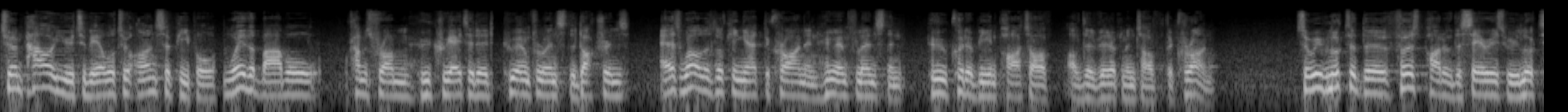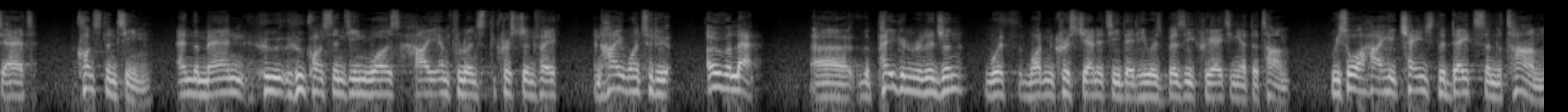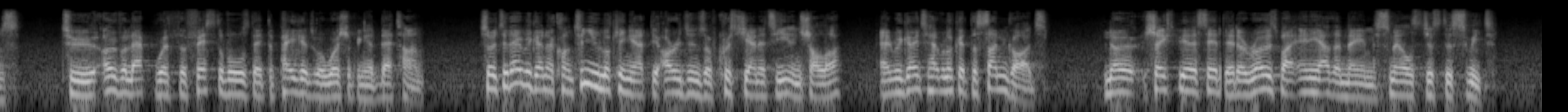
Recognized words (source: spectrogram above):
to empower you to be able to answer people where the Bible comes from, who created it, who influenced the doctrines, as well as looking at the Quran and who influenced and who could have been part of, of the development of the Quran. So we've looked at the first part of the series, we looked at Constantine and the man who, who Constantine was, how he influenced the Christian faith, and how he wanted to overlap uh, the pagan religion with modern Christianity that he was busy creating at the time. We saw how he changed the dates and the times to overlap with the festivals that the pagans were worshipping at that time. So today we're going to continue looking at the origins of Christianity, inshallah, and we're going to have a look at the sun gods. You know, Shakespeare said that a rose by any other name smells just as sweet.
